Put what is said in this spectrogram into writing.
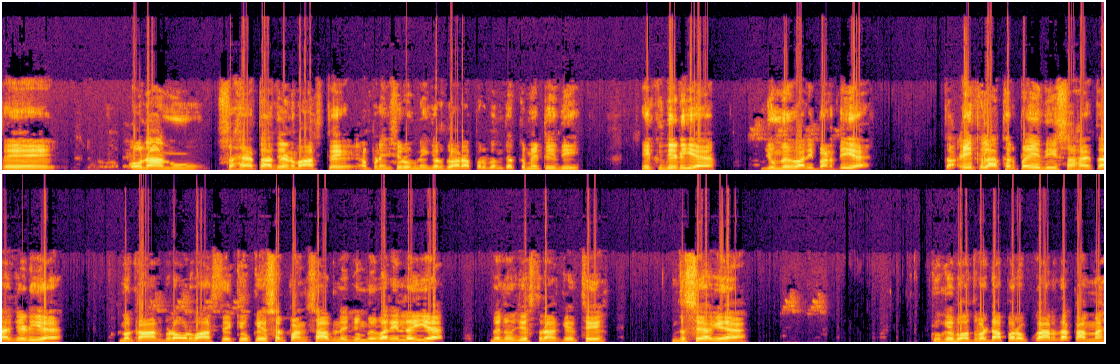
ਤੇ ਉਹਨਾਂ ਨੂੰ ਸਹਾਇਤਾ ਦੇਣ ਵਾਸਤੇ ਆਪਣੀ ਸ਼੍ਰੋਮਣੀ ਗੁਰਦੁਆਰਾ ਪ੍ਰਬੰਧਕ ਕਮੇਟੀ ਦੀ ਇੱਕ ਜਿਹੜੀ ਹੈ ਜ਼ਿੰਮੇਵਾਰੀ ਬਣਦੀ ਹੈ। ਤਾਂ 1 ਲੱਖ ਰੁਪਏ ਦੀ ਸਹਾਇਤਾ ਜਿਹੜੀ ਹੈ ਮਕਾਨ ਬਣਾਉਣ ਵਾਸਤੇ, ਕਿਉਂਕਿ ਸਰਪੰਚ ਸਾਹਿਬ ਨੇ ਜ਼ਿੰਮੇਵਾਰੀ ਲਈ ਹੈ। ਮੈਨੂੰ ਜਿਸ ਤਰ੍ਹਾਂ ਕਿ ਇੱਥੇ ਦੱਸਿਆ ਗਿਆ ਹੈ, ਕਿਉਂਕਿ ਬਹੁਤ ਵੱਡਾ ਪਰਉਪਕਾਰ ਦਾ ਕੰਮ ਹੈ,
